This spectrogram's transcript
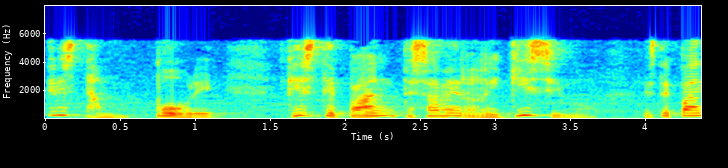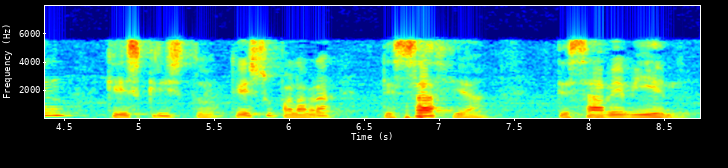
eres tan pobre, que este pan te sabe riquísimo. Este pan que es Cristo, que es su palabra, te sacia, te sabe bien.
